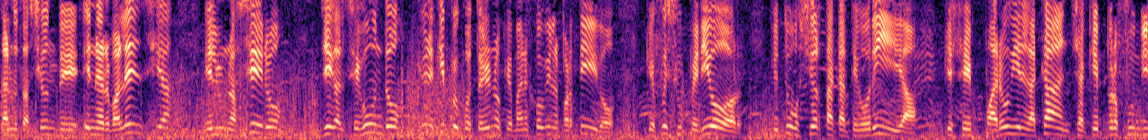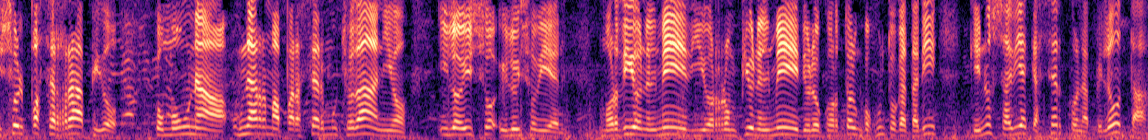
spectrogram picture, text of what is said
la anotación de Ener Valencia, el 1 a 0, llega el segundo y un equipo ecuatoriano que manejó bien el partido, que fue superior, que tuvo cierta categoría, que se paró bien en la cancha, que profundizó el pase rápido como una, un arma para hacer mucho daño y lo hizo y lo hizo bien. Mordió en el medio, rompió en el medio, lo cortó en un conjunto catarí que no sabía qué hacer con la pelota.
